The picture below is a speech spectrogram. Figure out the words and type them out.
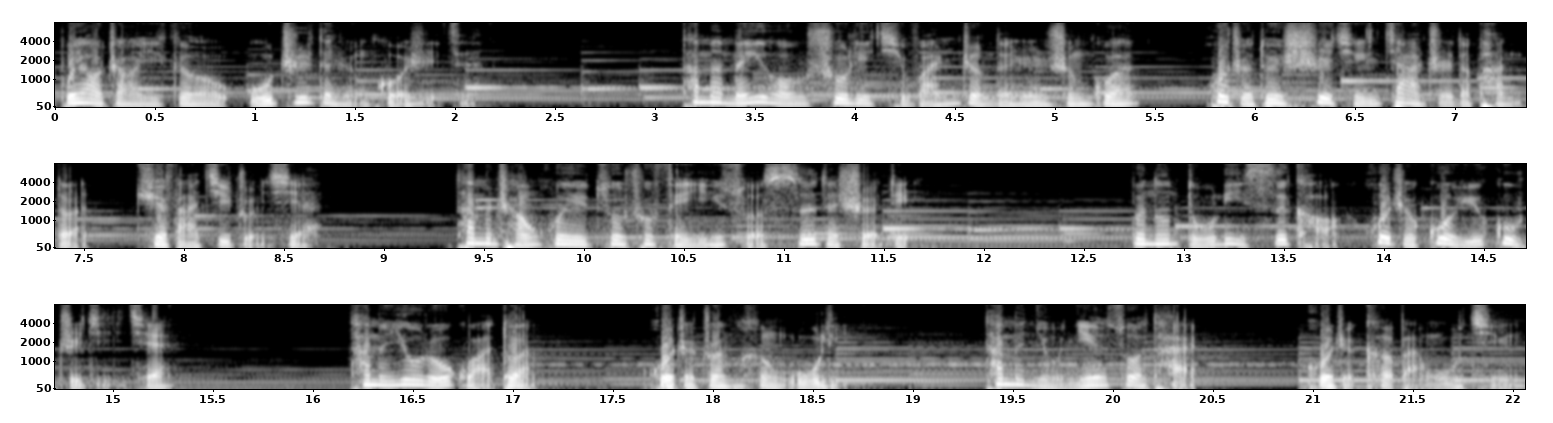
不要找一个无知的人过日子，他们没有树立起完整的人生观，或者对事情价值的判断缺乏基准线，他们常会做出匪夷所思的设定，不能独立思考，或者过于固执己见，他们优柔寡断，或者专横无理，他们扭捏作态，或者刻板无情，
